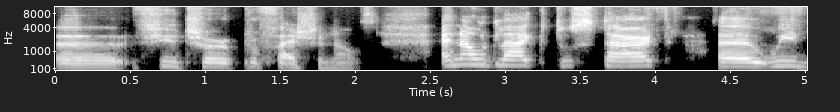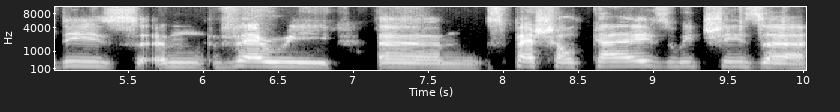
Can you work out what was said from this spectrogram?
uh, future professionals. And I would like to start uh, with this um, very um, special case, which is, uh,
